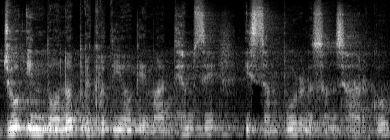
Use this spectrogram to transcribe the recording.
जो इन दोनों प्रकृतियों के माध्यम से इस संपूर्ण संसार को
